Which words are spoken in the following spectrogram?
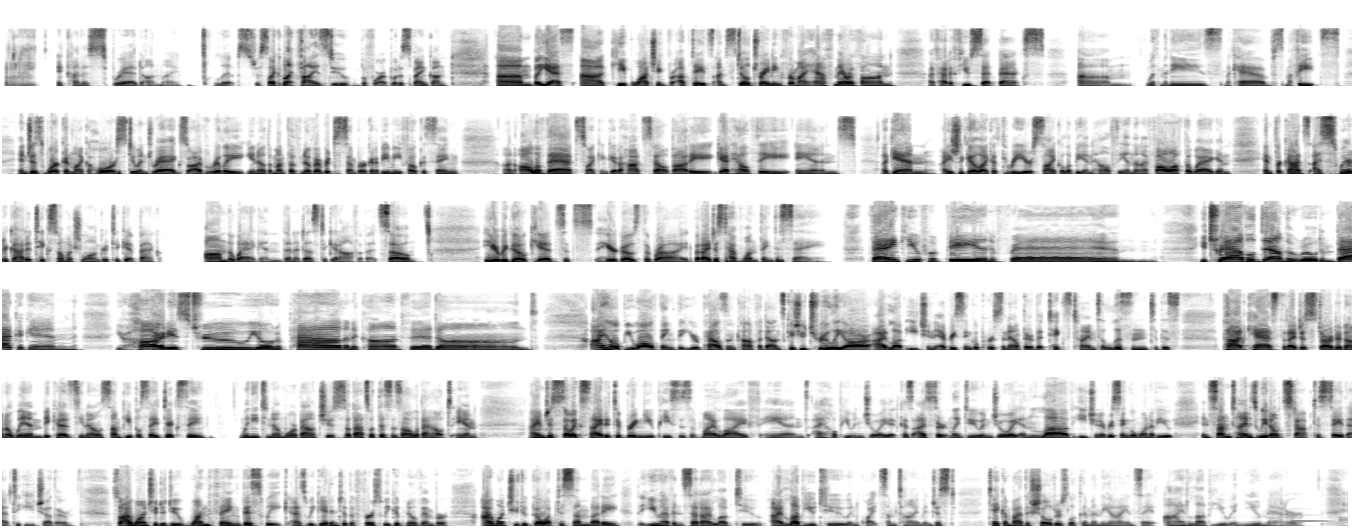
it kind of spread on my lips, just like my thighs do before I put a spank on. Um, but yes, uh, keep watching for updates. I'm still training for my half marathon. I've had a few setbacks um, with my knees, my calves, my feet, and just working like a horse doing drag. So I've really, you know, the month of November, December are going to be me focusing on all of that so I can get a hot svelte body, get healthy, and again, I usually go like a three year cycle of being healthy, and then I fall off the wagon. And for God's, I swear to God, it takes so much longer to get back on the wagon than it does to get off of it. So, here we go, kids. It's here goes the ride. But I just have one thing to say. Thank you for being a friend. You traveled down the road and back again. Your heart is true. You're a pal and a confidant. I hope you all think that you're pals and confidants because you truly are. I love each and every single person out there that takes time to listen to this podcast that I just started on a whim because, you know, some people say, Dixie, we need to know more about you. So that's what this is all about. And I am just so excited to bring you pieces of my life, and I hope you enjoy it because I certainly do enjoy and love each and every single one of you. And sometimes we don't stop to say that to each other. So I want you to do one thing this week as we get into the first week of November. I want you to go up to somebody that you haven't said I love to, I love you to in quite some time, and just take them by the shoulders, look them in the eye, and say, I love you and you matter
